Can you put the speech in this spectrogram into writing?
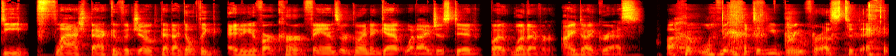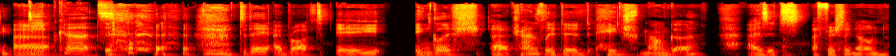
deep flashback of a joke that I don't think any of our current fans are going to get what I just did. But whatever, I digress. Uh, Lemon, what did you bring for us today? Uh, Deep cuts. Today I brought a English uh, translated H manga, as it's officially known.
